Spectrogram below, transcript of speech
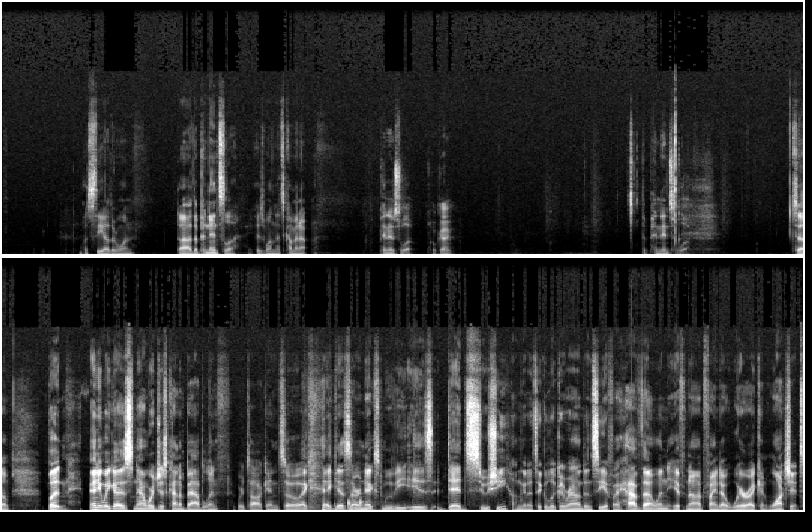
what's the other one? Uh, the Peninsula is one that's coming up. Peninsula. Okay. The Peninsula. So, but anyway, guys, now we're just kind of babbling. We're talking. So I, I guess our next movie is Dead Sushi. I'm gonna take a look around and see if I have that one. If not, find out where I can watch it.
